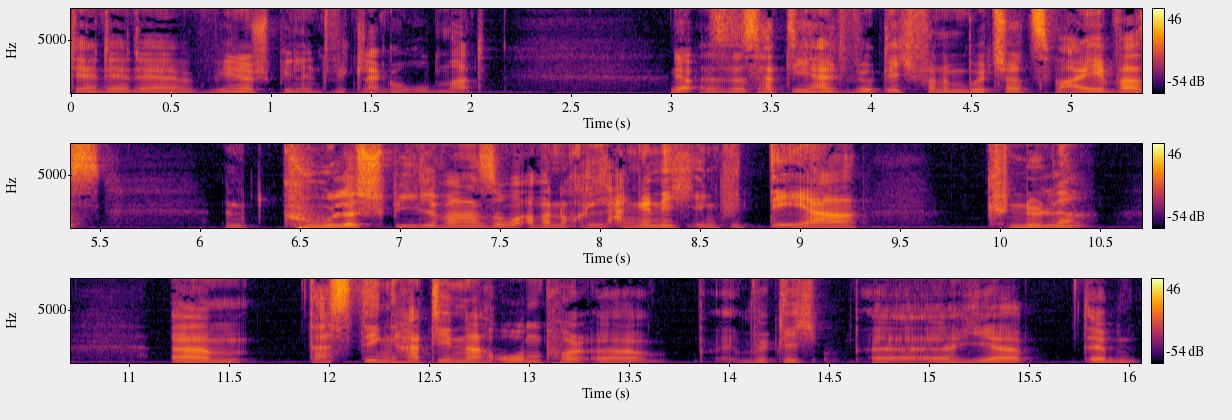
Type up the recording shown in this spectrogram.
der, der, der Videospielentwickler gehoben hat. Ja. Also das hat die halt wirklich von einem Witcher 2, was ein cooles Spiel war, so, aber noch lange nicht irgendwie der Knüller. Ähm, das Ding hat die nach oben äh, wirklich äh, hier ähm,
